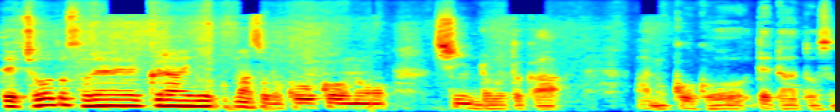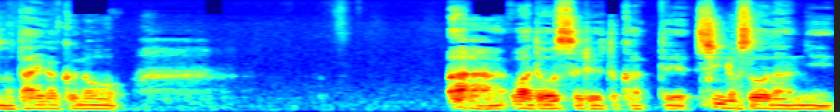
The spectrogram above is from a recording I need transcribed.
でちょうどそれくらいにまあその高校の進路とかあの高校出た後その大学のあはどうするとかって進路相談に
